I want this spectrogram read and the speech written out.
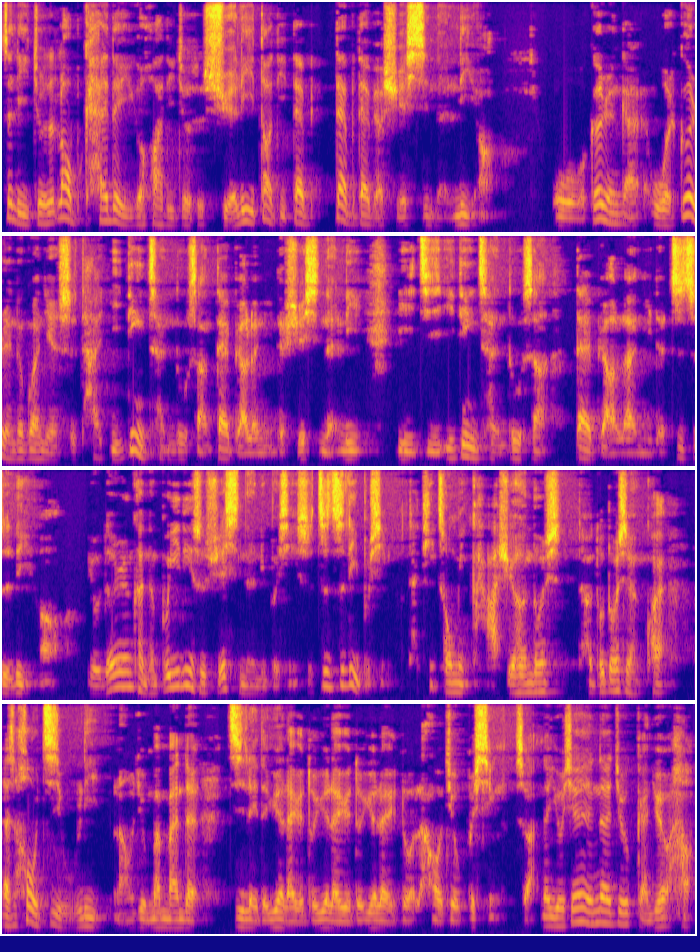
这里就是绕不开的一个话题，就是学历到底代代不代表学习能力啊？我个人感，我个人的观点是，它一定程度上代表了你的学习能力，以及一定程度上代表了你的自制力啊。有的人可能不一定是学习能力不行，是自制力不行。他挺聪明，卡学很多东西，很多东西很快，但是后继无力，然后就慢慢的积累的越来越多，越来越多，越来越多，然后就不行，是吧？那有些人呢，就感觉哈，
